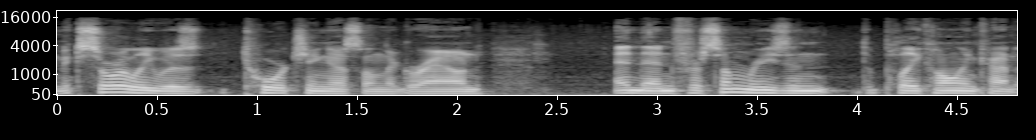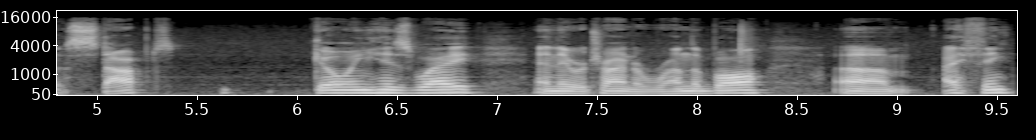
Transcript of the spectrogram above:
McSorley was torching us on the ground, and then for some reason the play calling kind of stopped going his way, and they were trying to run the ball. Um, I think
